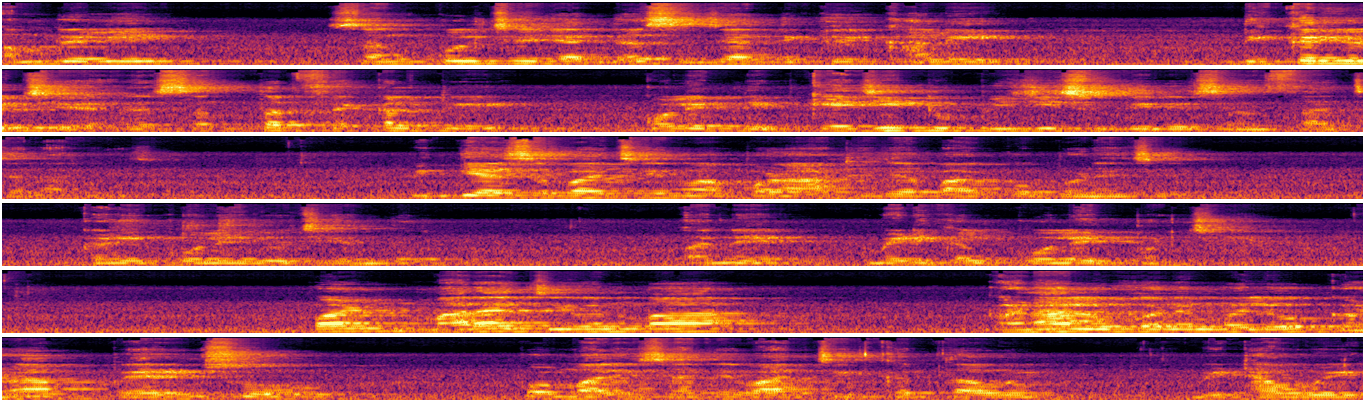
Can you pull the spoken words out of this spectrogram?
અમરેલી સંકુલ છે જ્યાં દસ હજાર દીકરી ખાલી દીકરીઓ છે અને સત્તર ફેકલ્ટી કોલેજની કેજી ટુ પીજી સુધીની સંસ્થા ચલાવે છે. વિદ્યાસભા છે એમાં પણ આઠ હજાર બાળકો ભણે છે. ઘણી કોલેજો છે અંદર અને મેડિકલ કોલેજ પણ છે. પણ મારા જીવનમાં ઘણા લોકોને મળ્યો, ઘણા પેરેન્ટ્સો પણ મારી સાથે વાતચીત કરતા હોય, બેઠા હોય.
